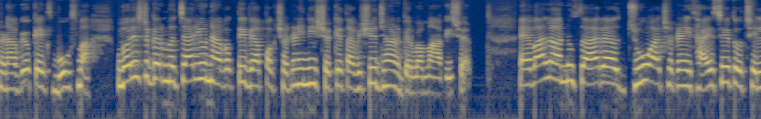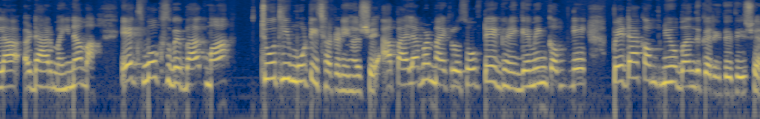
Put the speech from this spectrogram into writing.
જણાવ્યું કે એક્સબોક્સમાં વરિષ્ઠ કર્મચારીઓને આ વખતે વ્યાપક છટણીની શક્યતા વિશે જાણ કરવામાં આવી છે. અહેવાલ અનુસાર, જો આ છટણી થાય છે, તો છેલ્લા અઢાર મહિનામાં એક્સબોક્સ વિભાગમાં ચોથી મોટી છટણી હશે. આ પહેલા પણ માઇક્રોસોફ્ટે ઘણી ગેમિંગ કંપની પેટા કંપનીઓ બંધ કરી દીધી છે.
